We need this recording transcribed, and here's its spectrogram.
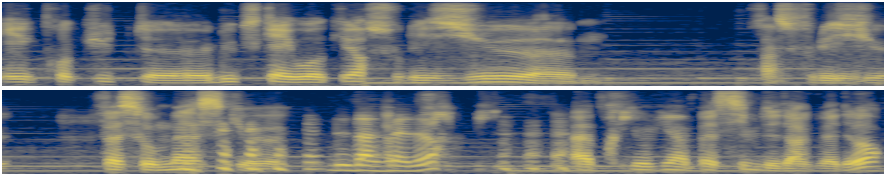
électrocute Luke Skywalker sous les yeux enfin sous les yeux, face au masque de Dark Vador, a priori impassible de Dark Vador,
